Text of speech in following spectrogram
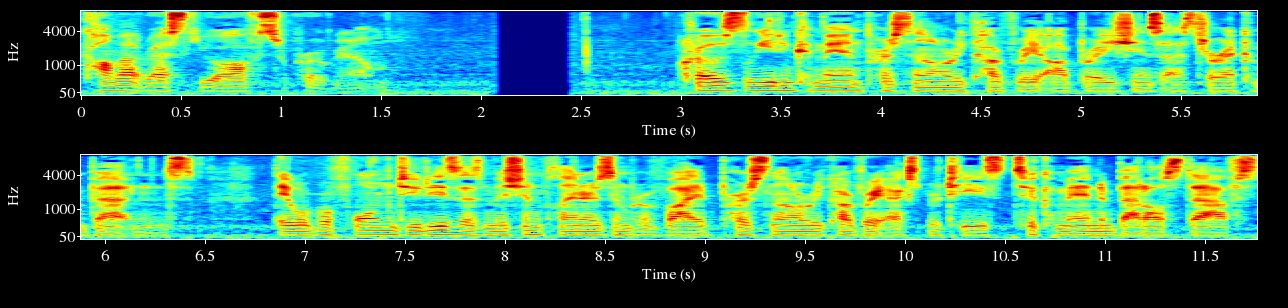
Combat Rescue Officer Program Crows lead and command personnel recovery operations as direct combatants. They will perform duties as mission planners and provide personnel recovery expertise to command and battle staffs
